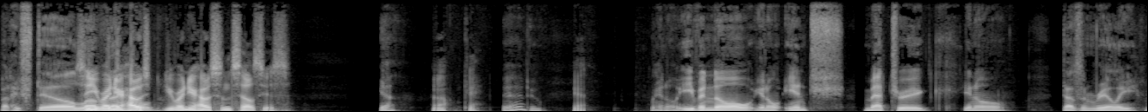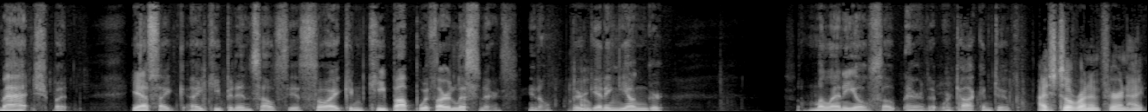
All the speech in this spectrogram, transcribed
but I still So love you run your house. cold. You run your house in Celsius. Yeah. Oh, okay. Yeah, I do. Yeah. You know, even though, you know, inch, metric, you know, doesn't really match, but yes, I, I keep it in Celsius so I can keep up with our listeners. You know, they're Oh. getting younger. Millennials out there that we're talking to. I still run in Fahrenheit.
